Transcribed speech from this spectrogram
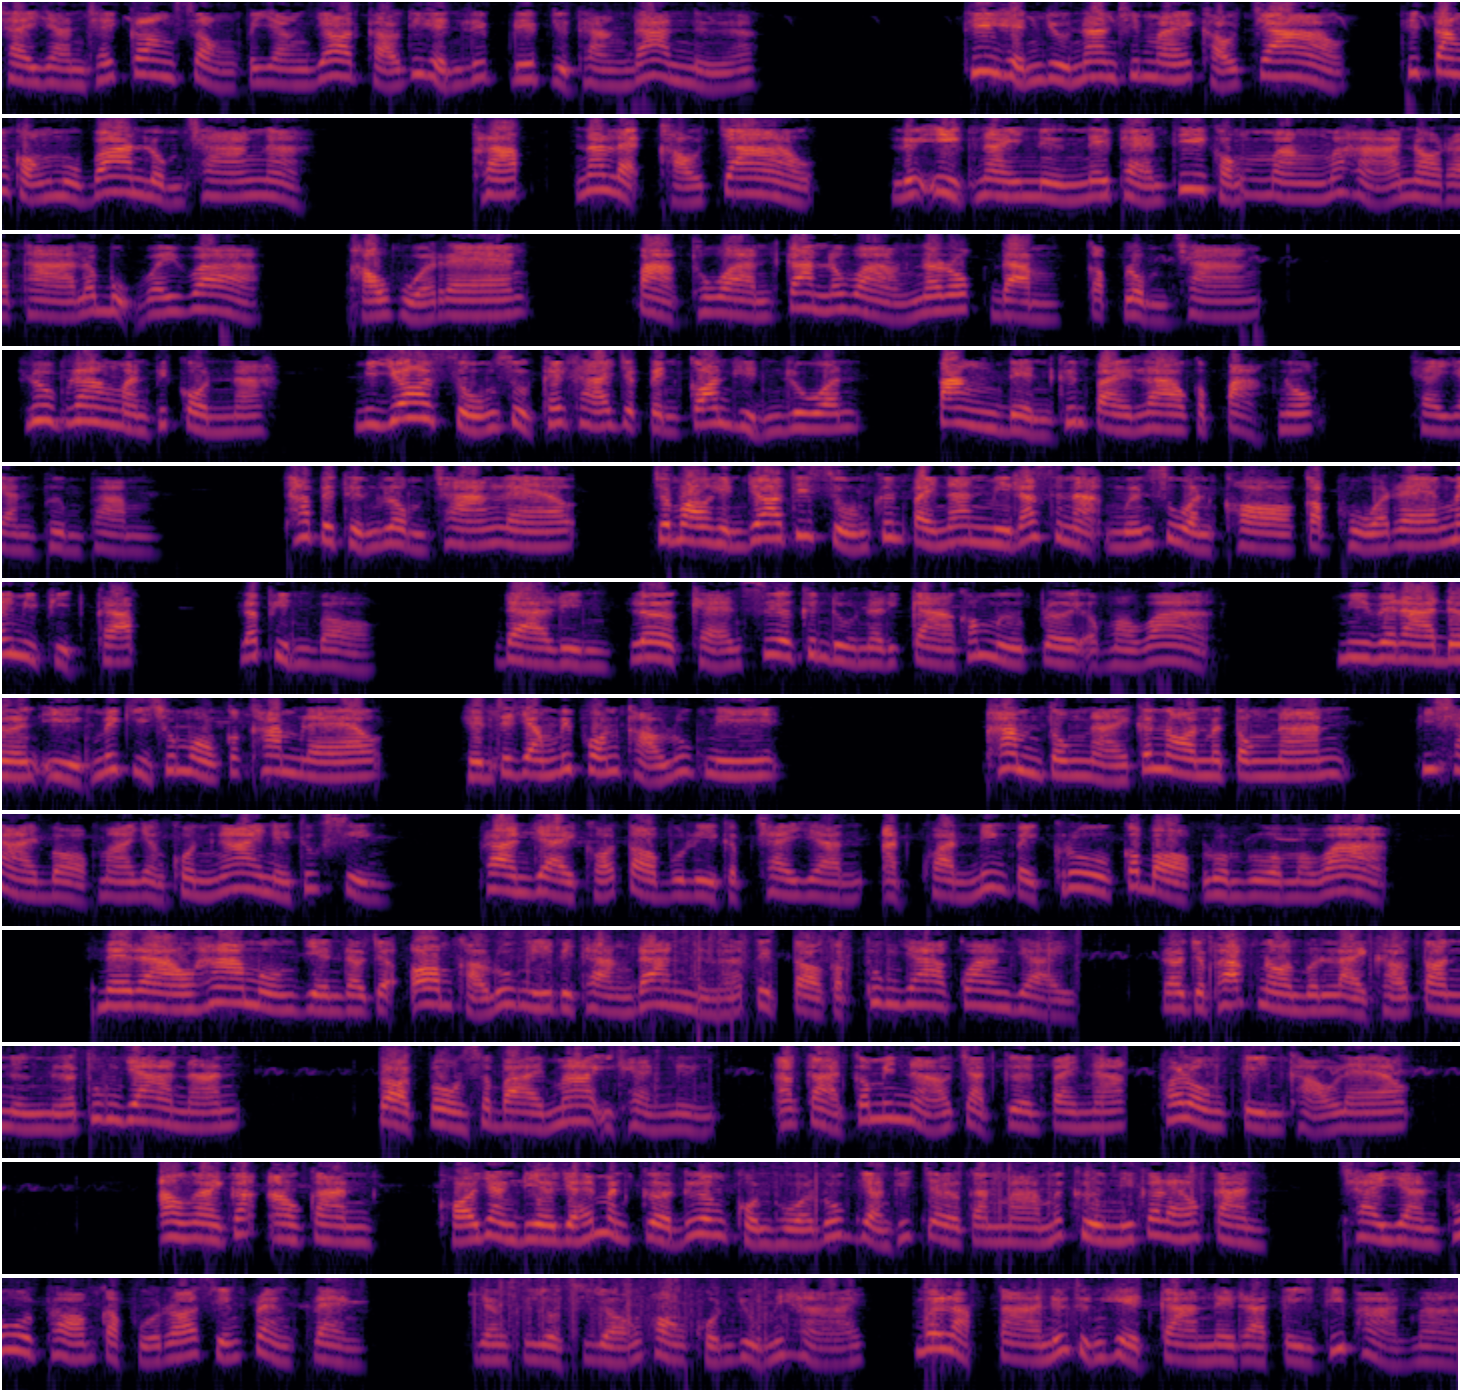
ชายยันใช้กล้องส่องไปยังยอดเขาที่เห็นริบๆอยู่ทางด้านเหนือ ที่เห็นอยู่นั่นใช่ไหมเขาเจ้า ที่ตั้งของหมู่บ้านหล่มช้างน่ะ ครับ นั่นแหละเขาเจ้า หรืออีกในหนึ่งในแผนที่ของมังมหานรธาระบุไว้ว่า เขาหัวแรงปากทวารกั้นระหว่างนรกดำกับหล่มช้าง รูปร่างมันพิกลนะ มียอดสูงสุดคล้ายๆ จะเป็นก้อนหินล้วน ตั้งเด่นขึ้นไปราวกับปากนกชายันพึมพำถ้าไปถึงหล่มช้างแล้ว จะมองเห็นยอดที่สูงขึ้นไปนั่นมีลักษณะเหมือนส่วนคอกับหัวแรงไม่มีผิดครับ แล้วพินบอก ดาลินเลิกแขนเสื้อขึ้นดูนาฬิกาข้อมือเปลยออกมาว่า มีเวลาเดินอีกไม่กี่ชั่วโมงก็ค่ำแล้ว เห็นจะยังไม่พ้นเขาลูกนี้ค่ำตรงไหนก็นอนมาตรงนั้น พี่ชายบอกมาอย่างคนง่ายในทุกสิ่ง พรานใหญ่ขอต่อบุหรี่กับชายยันอัดควันนิ่งไปครู่ก็บอกรวมๆมาว่า ในราวห้าโมงเย็นเราจะอ้อมเขาลูกนี้ไปทางด้านเหนือ ติดต่อกับทุ่งหญ้ากว้างใหญ่ เราจะพักนอนบนไหล่เขาตอนหนึ่งเหนือทุ่งหญ้านั้น ปลอดโปร่งสบายมากอีกแห่งหนึ่ง อากาศก็ไม่หนาวจัดเกินไปนัก เพราะลงตีนเขาแล้ว เอาไงก็เอากัน ขออย่างเดียวอย่าให้มันเกิดเรื่องขนหัวลูกอย่างที่เจอกันมาเมื่อคืนนี้ก็แล้วกันชายยันพูดพร้อมกับหัวเราะเสียงแปลงๆยังสยดสยองพองขนอยู่ไม่หาย เมื่อหลับตานึกถึงเหตุการณ์ในราตรีที่ผ่านมา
